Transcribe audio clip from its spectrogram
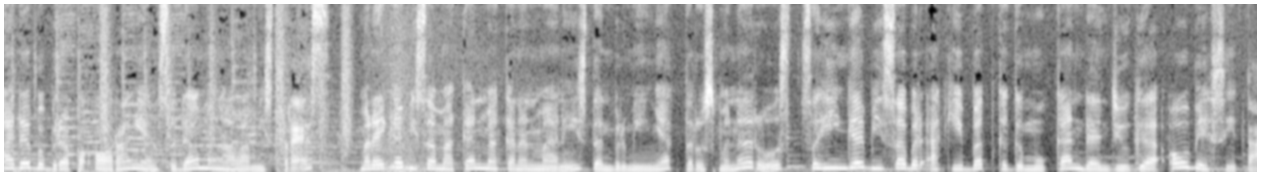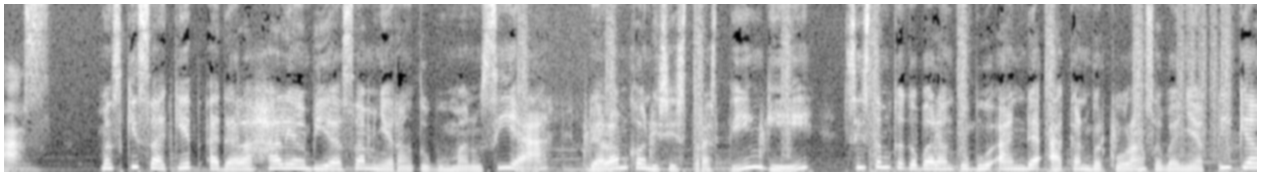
ada beberapa orang yang sedang mengalami stres, mereka bisa makan makanan manis dan berminyak terus-menerus sehingga bisa berakibat kegemukan dan juga obesitas. Meski sakit adalah hal yang biasa menyerang tubuh manusia, dalam kondisi stres tinggi, sistem kekebalan tubuh Anda akan berkurang sebanyak 30%.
